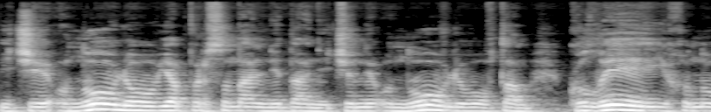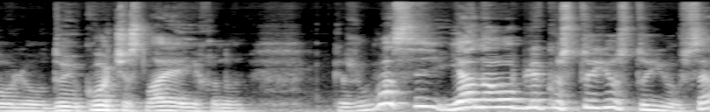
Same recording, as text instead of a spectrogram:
і чи оновлював я персональні дані, чи не оновлював там, коли я їх оновлював, до якого числа я їх оновлював. Кажу, у вас я на обліку стою, стою. Все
